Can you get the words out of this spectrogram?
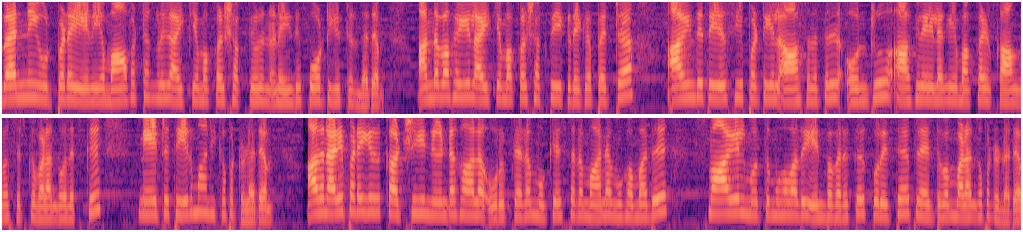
வன்னி உட்பட ஏனைய மாவட்டங்களில் ஐக்கிய மக்கள் சக்தியுடன் இணைந்து போட்டியிட்டிருந்தது. அந்த வகையில் ஐக்கிய மக்கள் சக்தி கிடைக்கப்பெற்ற ஐந்து தேசிய பட்டியல் ஆசனத்தில் ஒன்று அகில இலங்கை மக்கள் காங்கிரசிற்கு வழங்குவதற்கு நேற்று தீர்மானிக்கப்பட்டுள்ளது. அதன் அடிப்படையில் கட்சியின் நீண்டகால உறுப்பினரும் முக்கியஸ்தருமான முகமது ஸ்மாயில் முத்து முகமது என்பவருக்கு குறித்த பிரதித்துவம் வழங்கப்பட்டுள்ளது.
